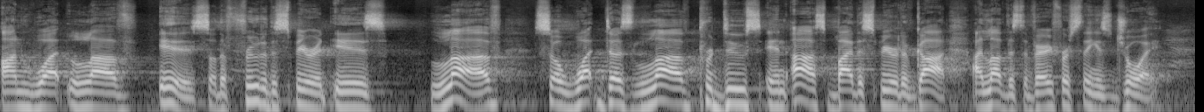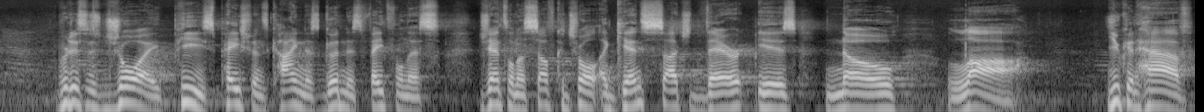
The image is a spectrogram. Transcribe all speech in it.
on what love is. So the fruit of the Spirit is love. So, what does love produce in us by the Spirit of God? I love this. The very first thing is joy. Produces joy, peace, patience, kindness, goodness, faithfulness, gentleness, self control. Against such, there is no law. You can have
